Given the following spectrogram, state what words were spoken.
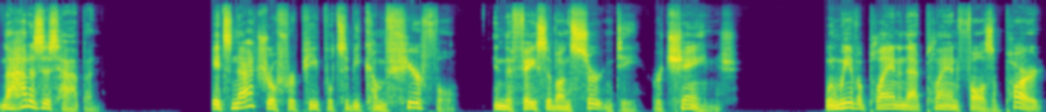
Now, how does this happen? It's natural for people to become fearful in the face of uncertainty or change. When we have a plan and that plan falls apart,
